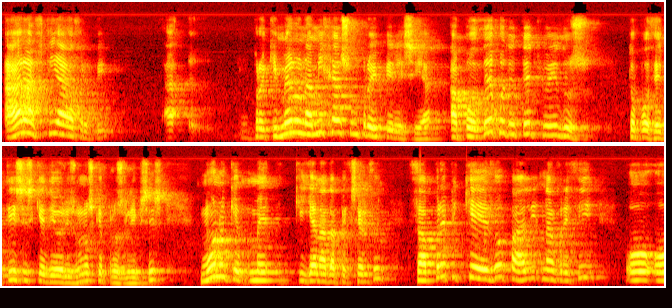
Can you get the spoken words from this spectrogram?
Άρα αυτοί οι άνθρωποι προκειμένου να μην χάσουν προϋπηρεσία αποδέχονται τέτοιου είδους τοποθετήσεις και διορισμούς και προσλήψεις μόνο και, με, και για να ανταπεξέλθουν θα πρέπει και εδώ πάλι να βρεθεί ο, ο,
